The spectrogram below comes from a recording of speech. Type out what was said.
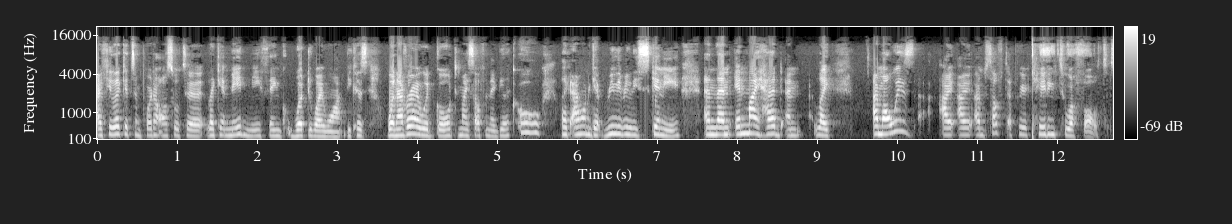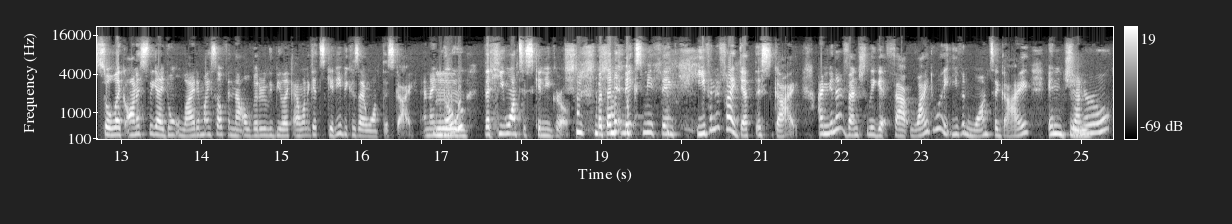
I feel like it's important also to like it made me think what do I want because whenever I would go to myself and I'd be like, "Oh, like I want to get really really skinny." And then in my head and like I'm always I, I I'm self-deprecating to a fault. So like honestly, I don't lie to myself and that'll literally be like I want to get skinny because I want this guy. And I mm-hmm. know that he wants a skinny girl. but then it makes me think even if I get this guy, I'm going to eventually get fat. Why do I even want a guy in mm-hmm. general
